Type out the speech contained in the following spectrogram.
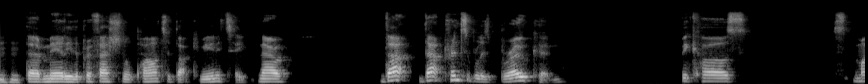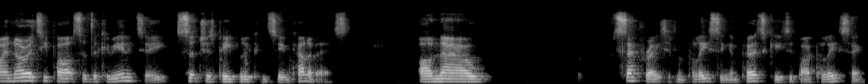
Mhm. They're merely the professional part of that community. Now, that that principle is broken because minority parts of the community, such as people who consume cannabis, are now separated from policing and persecuted by policing.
